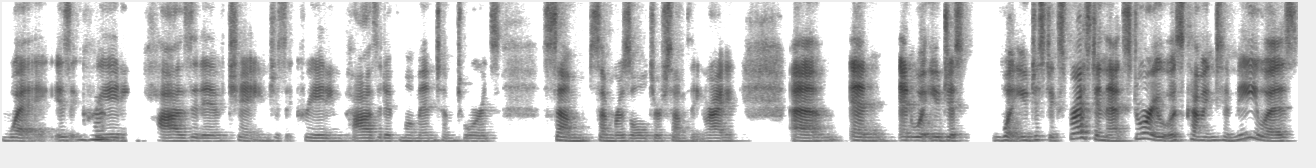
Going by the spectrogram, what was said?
way? Is it mm-hmm. creating mm-hmm. positive change? Is it creating positive momentum towards some some result or something, right? Um, and and what you just what you just expressed in that story, what was coming to me was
